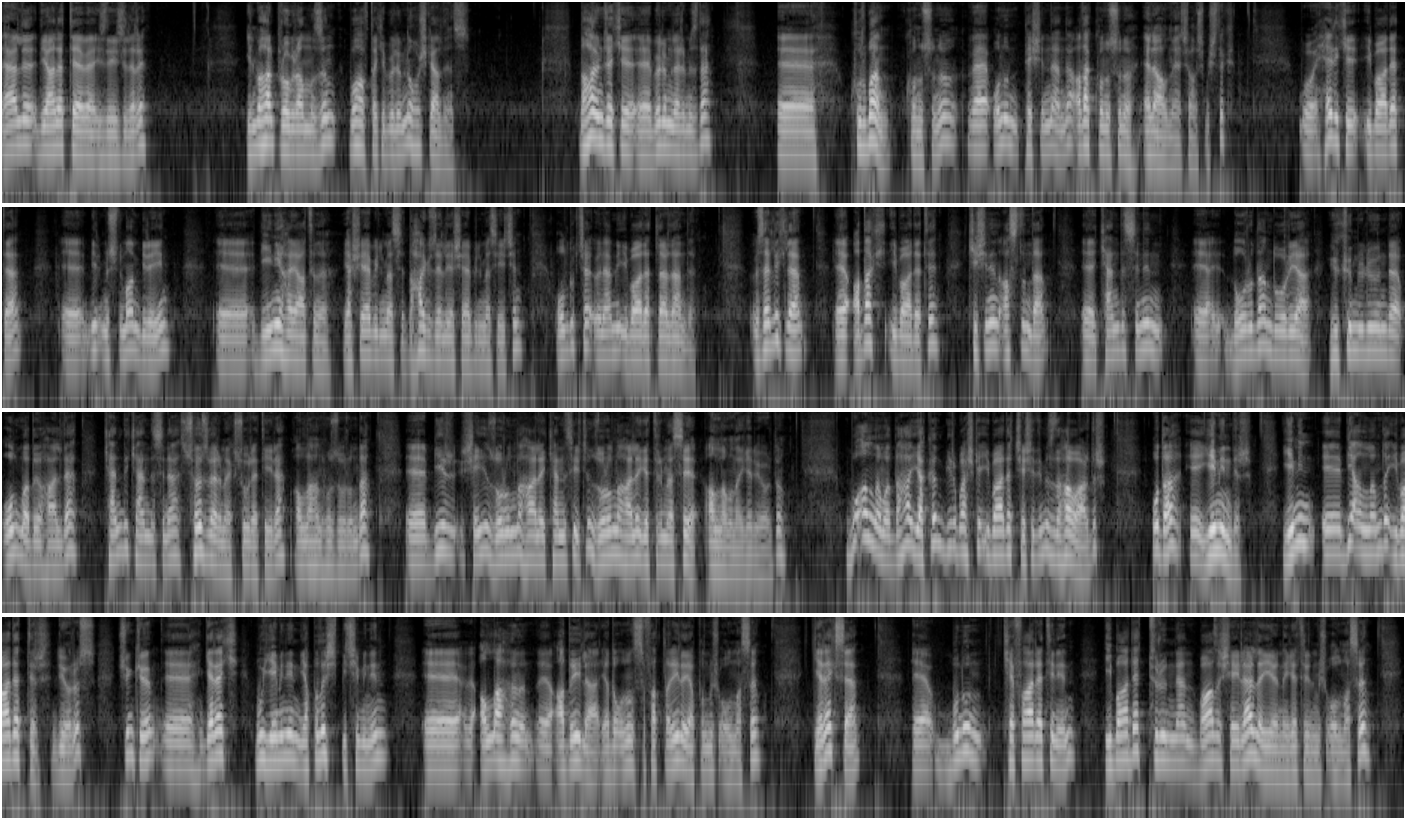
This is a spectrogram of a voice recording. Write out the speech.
Değerli Diyanet TV izleyicileri, İlmihal programımızın bu haftaki bölümüne hoş geldiniz. Daha önceki e, bölümlerimizde e, kurban konusunu ve onun peşinden de adak konusunu ele almaya çalışmıştık. Bu her iki ibadet de e, bir Müslüman bireyin e, dini hayatını yaşayabilmesi, daha güzel yaşayabilmesi için oldukça önemli ibadetlerdendi. Özellikle e, adak ibadeti kişinin aslında e, kendisinin e, doğrudan doğruya yükümlülüğünde olmadığı halde kendi kendisine söz vermek suretiyle Allah'ın huzurunda e, bir şeyi zorunlu hale kendisi için zorunlu hale getirmesi anlamına geliyordu. Bu anlama daha yakın bir başka ibadet çeşidimiz daha vardır. O da e, yemindir. Yemin e, bir anlamda ibadettir diyoruz. Çünkü e, gerek bu yeminin yapılış biçiminin e, Allah'ın e, adıyla ya da onun sıfatlarıyla yapılmış olması gerekse e, bunun kefaretinin ibadet türünden bazı şeylerle yerine getirilmiş olması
